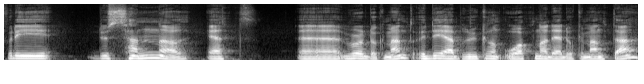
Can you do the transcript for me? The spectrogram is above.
fordi du sender et eh, Word-dokument, og idet brukeren åpner det dokumentet,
